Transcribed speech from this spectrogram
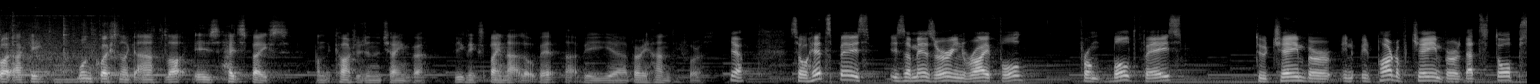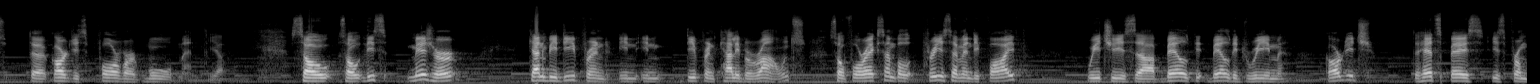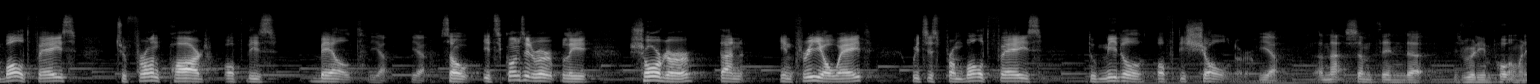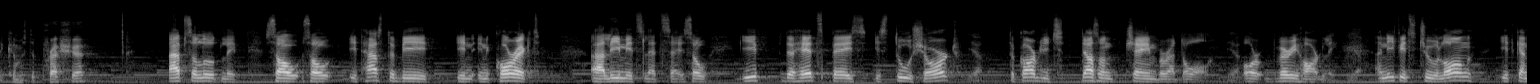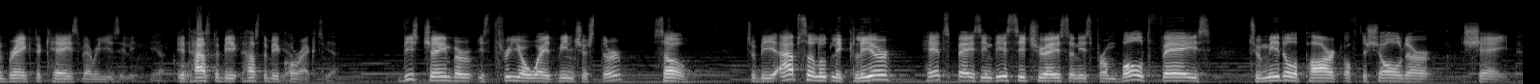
Right, Aki, one question I get asked a lot is headspace on the cartridge in the chamber. If you can explain that a little bit, that'd be uh, very handy for us. Yeah, so headspace is a measure in rifle from bolt face to chamber, in, in part of chamber that stops the cartridge forward movement. Yeah. So, so this measure can be different in, in different caliber rounds. So for example, 375, which is a belted, belted rim cartridge, the headspace is from bolt face to front part of this belt. Yeah, yeah. So it's considerably shorter than in 308, which is from bolt face to middle of the shoulder. Yeah, and that's something that is really important when it comes to pressure. Absolutely. So, so it has to be in, in correct uh, limits, let's say. So if the headspace is too short, Yeah. The cartridge doesn't chamber at all Yeah. or very hardly. Yeah. And if it's too long, it can break the case very easily. Yeah, it has to be, has to be correct. This chamber is 308 Winchester. So to be absolutely clear, headspace in this situation is from bolt face to middle part of the shoulder shape.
